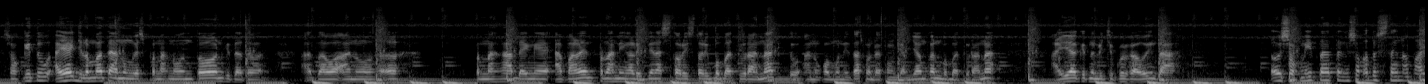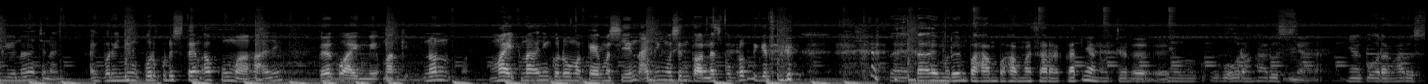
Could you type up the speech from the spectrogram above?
sok itu ayah jelema teh anu geus pernah nonton kita tahu. Atau anu eh, pernah ngadenge apalagi pernah ningali dina story story babaturana gitu. Anu komunitas pada jam-jam kan babaturana aya kita dicukur ka euing tah. Oh sok nita teh sok atuh stand up ayeuna cenah aing bari nyukur kudu stand up kumaha anjing. Kira ku aing make non mic na anjing kudu make mesin anjing mesin tones kupluk gitu Eta meureun paham-paham masyarakatnya nu ku urang harus nya nya ku urang harus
